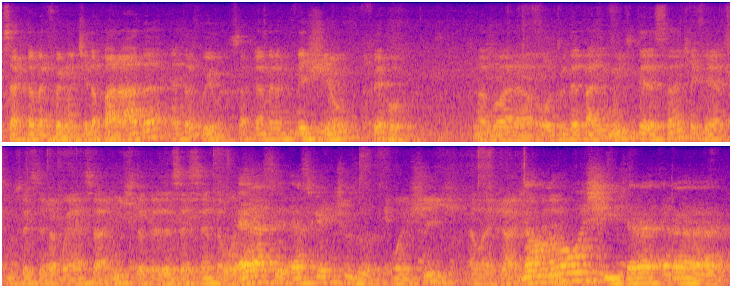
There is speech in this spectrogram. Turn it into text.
Se a câmera foi mantida parada, é tranquilo. Se a câmera mexeu, ferrou. Agora, outro detalhe muito interessante é que, não sei se você já conhece a Insta360 One, Era essa, essa que a gente usou. One X, ela já Não, não a One X, era, era,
